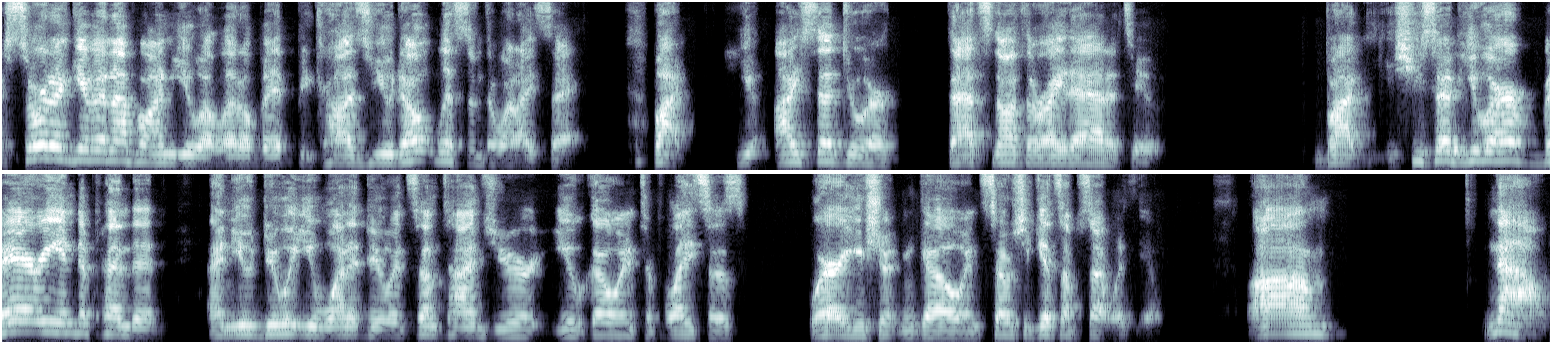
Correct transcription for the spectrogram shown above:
sort of given up on you a little bit because you don't listen to what I say. But you, I said to her, that's not the right attitude. But she said you are very independent and you do what you want to do, and sometimes you're you go into places where you shouldn't go, and so she gets upset with you. Um, now,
